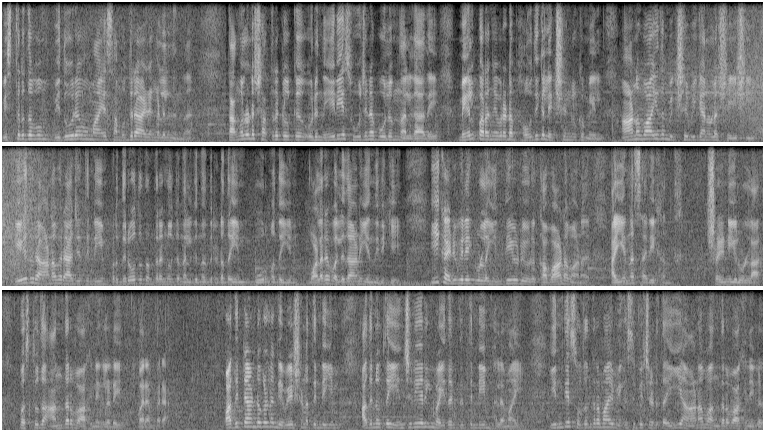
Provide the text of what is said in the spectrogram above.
വിസ്തൃതവും വിദൂരവുമായ സമുദ്രാഴങ്ങളിൽ നിന്ന് തങ്ങളുടെ ശത്രുക്കൾക്ക് ഒരു നേരിയ സൂചന പോലും നൽകാതെ മേൽപ്പറഞ്ഞവരുടെ ഭൗതിക ലക്ഷ്യങ്ങൾക്കുമേൽ ആണവായുധം വിക്ഷേപിക്കാനുള്ള ശേഷി ഏതൊരു ആണവ രാജ്യത്തിന്റെയും പ്രതിരോധ തന്ത്രങ്ങൾക്ക് നൽകുന്ന ദൃഢതയും കൂർമ്മതയും വളരെ വലുതാണ് എന്നിരിക്കെ ഈ കഴിവിലേക്കുള്ള ഇന്ത്യയുടെ ഒരു കവാടമാണ് ഐ എൻ എസ് അരിഹന്ത് ശ്രേണിയിലുള്ള വസ്തുത അന്തർവാഹിനികളുടെ പരമ്പര. പതിറ്റാണ്ടുകളുടെ ഗവേഷണത്തിന്റെയും അതിനൊത്ത എഞ്ചിനീയറിംഗ് വൈദഗ്ധ്യത്തിന്റെയും ഫലമായി ഇന്ത്യ സ്വതന്ത്രമായി വികസിപ്പിച്ചെടുത്ത ഈ ആണവ അന്തർവാഹിനികൾ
